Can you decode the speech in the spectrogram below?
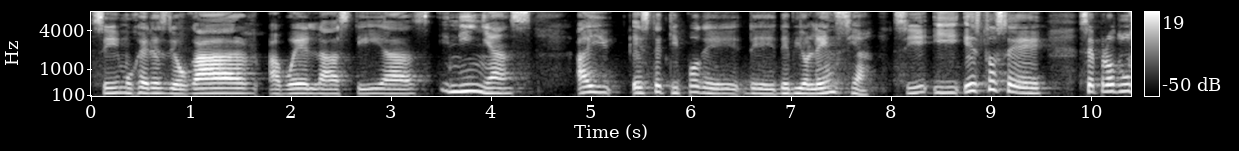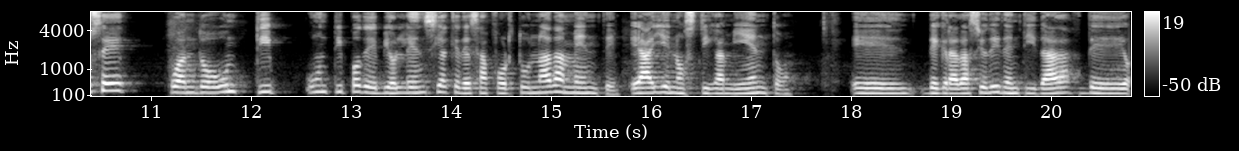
¿sí? mujeres de hogar, abuelas, tías y niñas, hay este tipo de, de, violencia. ¿sí? Y esto se, se produce cuando un, un tipo de violencia que desafortunadamente hay en hostigamiento, degradación de identidad, de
